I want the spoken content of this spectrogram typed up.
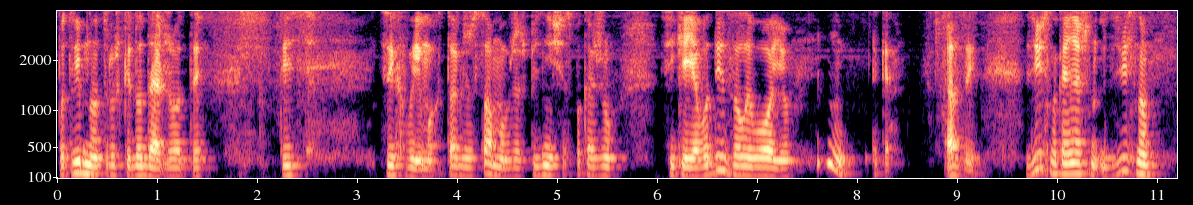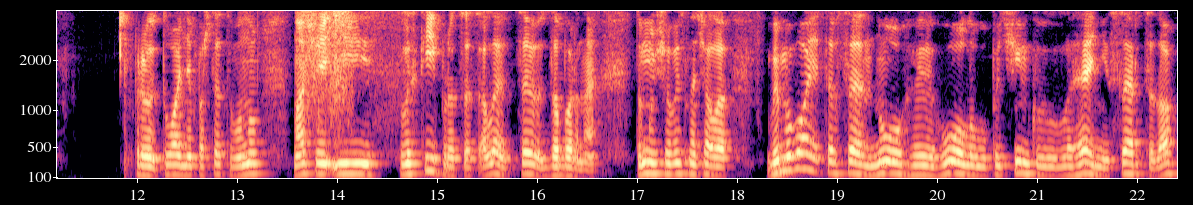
потрібно трошки додержувати цих вимог. Так же само вже ж пізніше покажу, скільки я води заливаю. Ну, таке ази. Звісно, конечно, звісно, приготування паштету, воно наче і легкий процес, але це заборне. Тому що ви спочатку вимиваєте все, ноги, голову, печінку, легені, серце, да?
